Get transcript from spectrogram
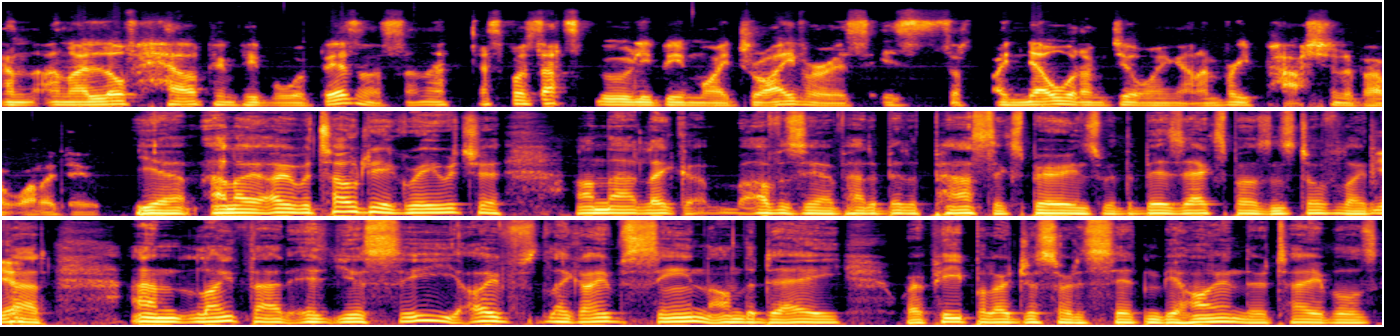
and and I love helping people with business. And I, I suppose that's really been my driver is is that I know what I'm doing, and I'm very passionate about what I do. Yeah, and I, I would totally agree with you on that. Like, uh, obviously, I've had a bit of past experience with the biz expos and stuff like yeah. that, and like that, it, you see, I've like I've seen on the day where people are just sort of sitting behind their tables,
